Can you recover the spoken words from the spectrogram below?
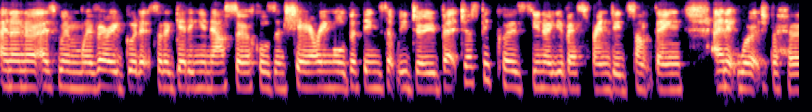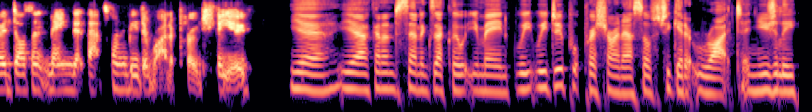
and i know as women we're very good at sort of getting in our circles and sharing all the things that we do but just because you know your best friend did something and it worked for her doesn't mean that that's going to be the right approach for you Yeah, yeah, I can understand exactly what you mean. We we do put pressure on ourselves to get it right, and usually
